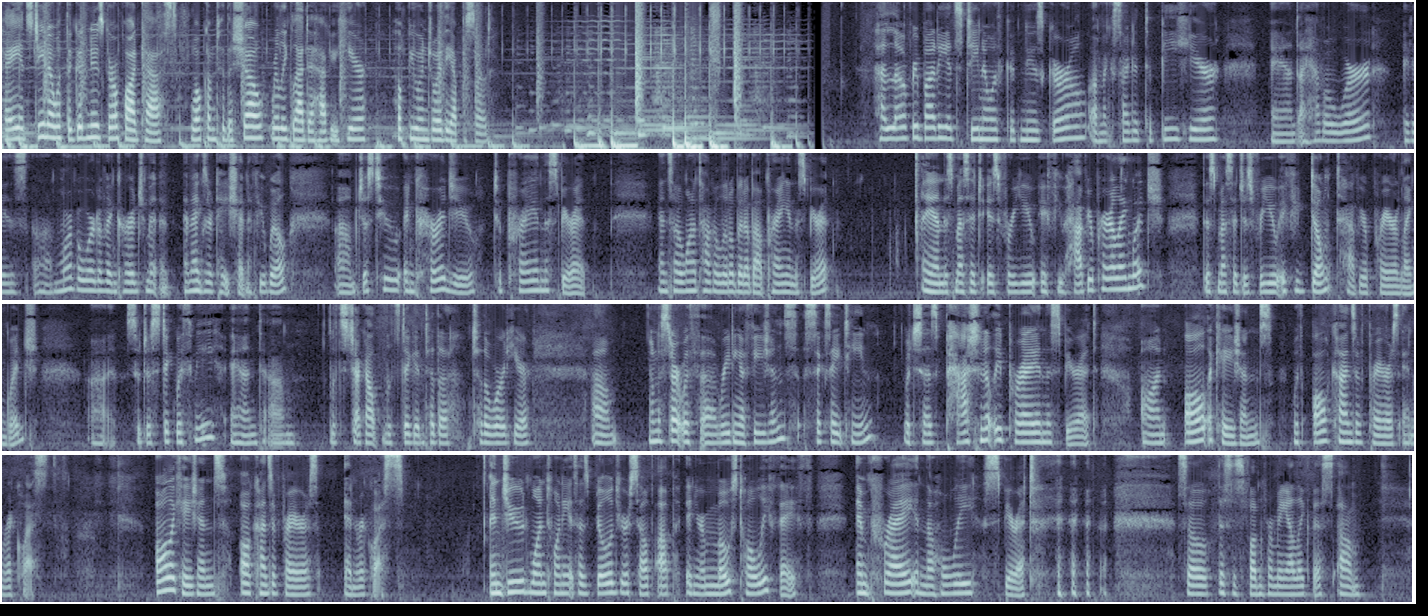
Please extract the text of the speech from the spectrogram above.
Hey, it's Gina with the Good News Girl podcast. Welcome to the show. Really glad to have you here. Hope you enjoy the episode. Hello, everybody. It's Gina with Good News Girl. I'm excited to be here, and I have a word. It is uh, more of a word of encouragement and an exhortation, if you will, um, just to encourage you to pray in the Spirit. And so I want to talk a little bit about praying in the Spirit. And this message is for you if you have your prayer language. This message is for you if you don't have your prayer language. Uh, so just stick with me and um, let's check out. Let's dig into the to the word here. Um, I'm going to start with uh, reading Ephesians six eighteen, which says, "Passionately pray in the Spirit on all occasions with all kinds of prayers and requests." All occasions, all kinds of prayers and requests. In Jude 120 it says build yourself up in your most holy faith and pray in the Holy Spirit. so this is fun for me. I like this. Um,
